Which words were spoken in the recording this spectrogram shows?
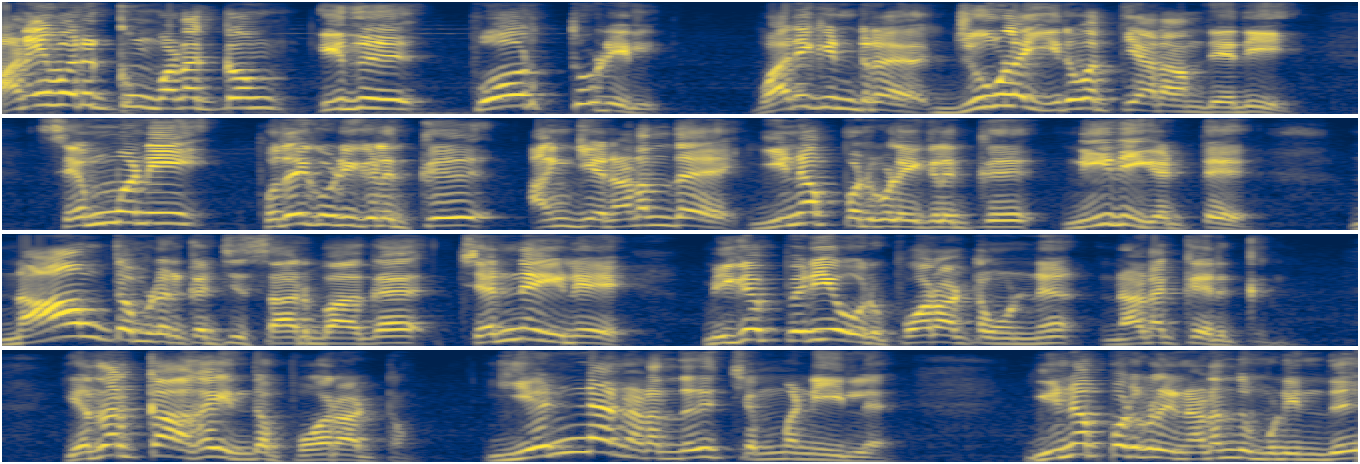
அனைவருக்கும் வணக்கம். இது போர் தொழில். வருகின்ற ஜூலை இருபத்தி ஆறாம் தேதி செம்மணி புதைகுடிகளுக்கு அங்கே நடந்த இனப்படுகொலைகளுக்கு நீதி கட்டு நாம் தமிழர் கட்சி சார்பாக சென்னையிலே மிகப்பெரிய ஒரு போராட்டம் ஒன்று நடக்க இருக்கு. எதற்காக இந்த போராட்டம்? என்ன நடந்தது செம்மணியில்? இனப்படுகொலை நடந்து முடிந்து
